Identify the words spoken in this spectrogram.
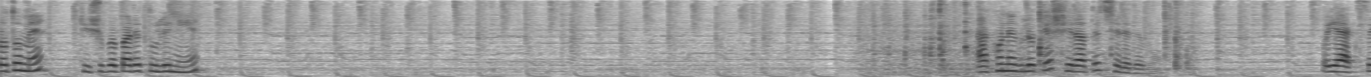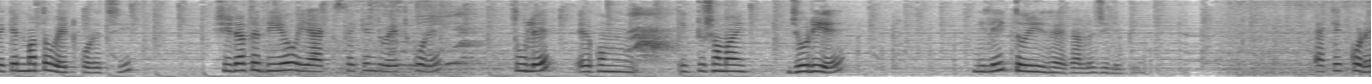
প্রথমে টিস্যু পেপারে তুলে নিয়ে এখন এগুলোকে শিরাতে ছেড়ে দেব। ওই এক সেকেন্ড মতো ওয়েট করেছি। শিরাতে দিয়ে ওই এক সেকেন্ড ওয়েট করে তুলে এরকম একটু সময় ঝরিয়ে নিলেই তৈরি হয়ে গেল জিলিপি। এক এক করে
